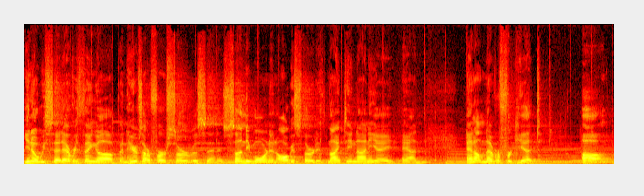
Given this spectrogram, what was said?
You know, we set everything up, and here's our first service, and it's Sunday morning, August 30th, 1998, and, and I'll never forget. Uh,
